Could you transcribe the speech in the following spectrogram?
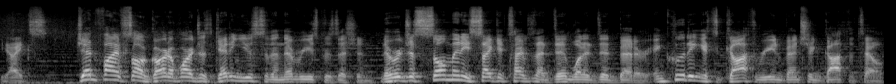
Yikes. Gen 5 saw Gardevoir just getting used to the never used position. There were just so many psychic types that did what it did better, including its goth reinvention Gothitelle,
